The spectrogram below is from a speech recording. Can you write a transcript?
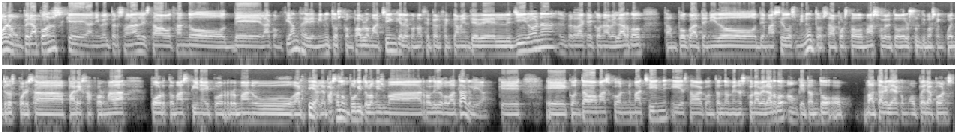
Bueno, un Perapons que a nivel personal estaba gozando de la confianza y de minutos con Pablo Machín, que le conoce perfectamente del Girona. Es verdad que con Abelardo tampoco ha tenido demasiados minutos. Ha apostado más, sobre todo en los últimos encuentros, por esa pareja formada por Tomás Pina y por Manu García. Le ha pasado un poquito lo mismo a Rodrigo Bataglia, que eh, contaba más con Machín y estaba contando menos con Abelardo, aunque tanto Bataglia como Pera Pons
